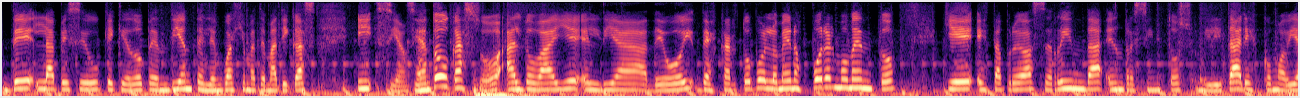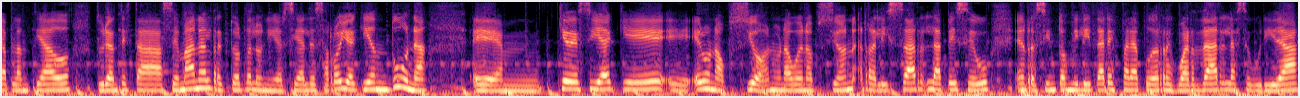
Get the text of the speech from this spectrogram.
de la PCU que quedó pendiente en lenguaje, matemáticas y ciencias. En todo caso, Aldo Valle el día de hoy descartó por lo menos por el momento que esta prueba se rinda en recintos militares, como había planteado durante esta semana el rector de la Universidad del Desarrollo aquí en Duna, em, que decía que eh, era una opción, una buena opción, realizar la PSU en recintos militares para poder resguardar la seguridad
